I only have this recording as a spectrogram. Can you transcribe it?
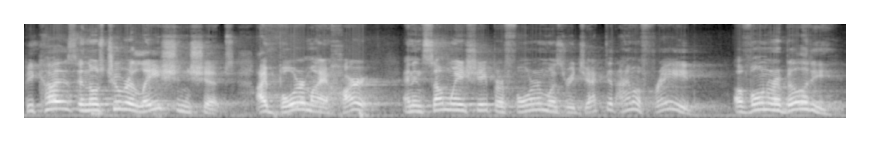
Because in those two relationships, I bore my heart and in some way, shape, or form was rejected, I'm afraid of vulnerability.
